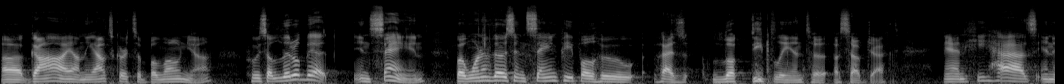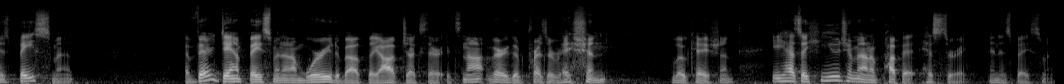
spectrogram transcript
a guy on the outskirts of Bologna who's a little bit insane, but one of those insane people who has looked deeply into a subject. And he has in his basement a very damp basement, and I'm worried about the objects there. It's not very good preservation location. He has a huge amount of puppet history in his basement.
